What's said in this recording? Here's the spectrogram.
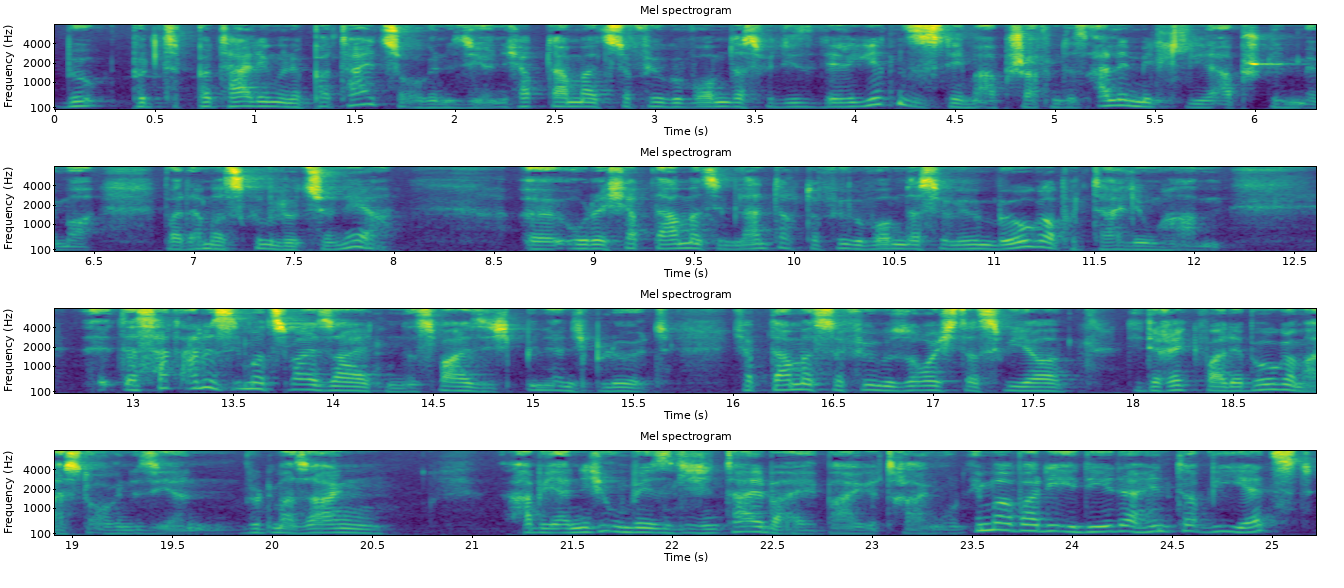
Beteiligung in der Partei zu organisieren. Ich habe damals dafür geworben, dass wir diese Delegiertensysteme abschaffen, dass alle Mitglieder abstimmen immer. War damals revolutionär. Äh, oder ich habe damals im Landtag dafür geworben, dass wir eine Bürgerbeteiligung haben. Das hat alles immer zwei Seiten, das weiß ich, ich bin ja nicht blöd. Ich habe damals dafür gesorgt, dass wir die Direktwahl der Bürgermeister organisieren. Würde mal sagen, habe ich einen nicht unwesentlichen Teil bei, beigetragen. Und immer war die Idee dahinter, wie jetzt,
